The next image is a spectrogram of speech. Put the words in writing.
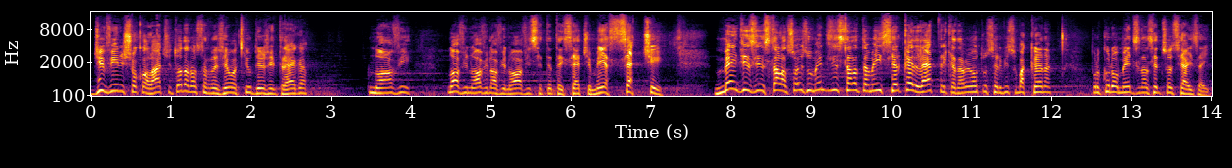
Divine Chocolate, em toda a nossa região aqui o Deja entrega 99999 7767. Mendes Instalações, o Mendes instala também cerca elétrica, também outro serviço bacana. Procura o Mendes nas redes sociais aí.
